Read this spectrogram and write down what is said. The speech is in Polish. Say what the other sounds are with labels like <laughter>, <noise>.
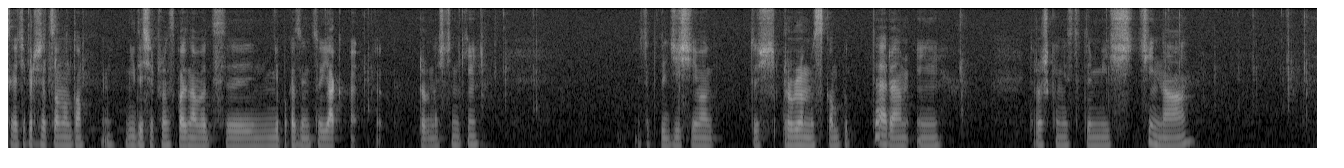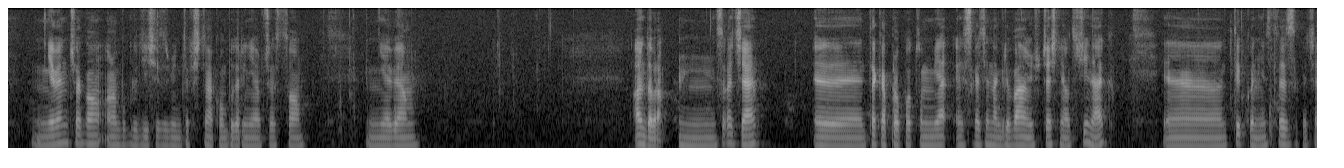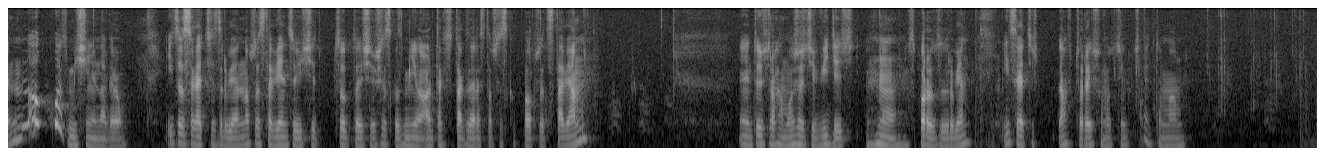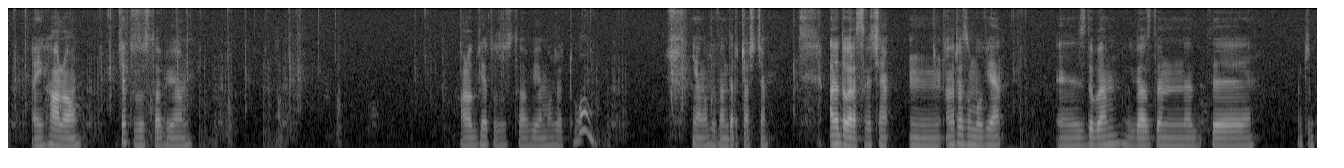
Słuchajcie, pierwsze co, no to nigdy się przespać, nawet y, nie pokazując co jak e, robię ścinki. Niestety dzisiaj mam coś problemy z komputerem i troszkę niestety mi ścina. Nie wiem czego, ale w ogóle dzisiaj coś mi tak ścina komputer, nie wiem przez co. Nie wiem. Ale dobra, mm, słuchajcie, Yy, tak a propos, to mia- yy, słuchajcie, nagrywałem już wcześniej odcinek, yy, tylko niestety, słuchajcie, no głos mi się nie nagrał. I co, słuchajcie, zrobiłem? No przedstawiłem co, się, co tutaj się wszystko zmieniło, ale tak czy tak zaraz to wszystko poprzedstawiam. Yy, tu już trochę możecie widzieć, <laughs> no, sporo co zrobiłem. I słuchajcie, na wczorajszym odcinku, gdzie ja to mam? Ej, halo, gdzie to zostawiłem? Ale gdzie to zostawię? Może tu? Nie, może w. Ale dobra, słuchajcie, mm, od razu mówię, yy, zdobyłem gwiazdę nad... Znaczy,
